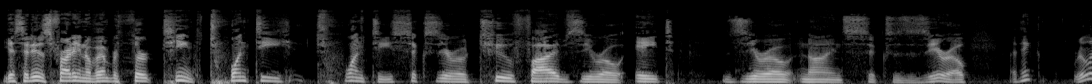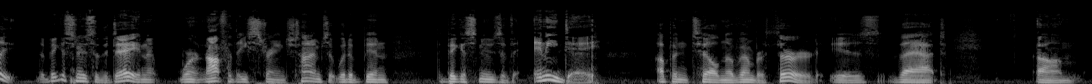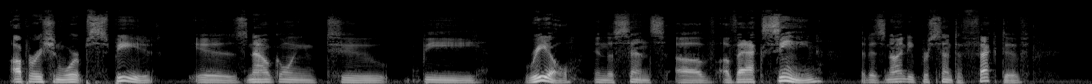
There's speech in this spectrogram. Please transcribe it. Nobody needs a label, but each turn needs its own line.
Yes, it is Friday, November 13th, 2020, 602 508 0960. I think really the biggest news of the day, and it were not for these strange times, it would have been the biggest news of any day up until November 3rd, is that um, Operation Warp Speed is now going to be real in the sense of a vaccine that is 90% effective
